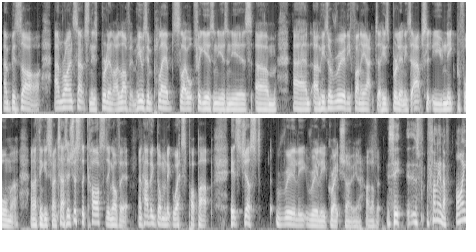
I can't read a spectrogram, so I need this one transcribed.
and bizarre, and Ryan Sampson is brilliant. I love him. He was in Plebs like for years and years and years, um, and um, he's a really funny actor. He's brilliant. He's an absolutely unique performer, and I think he's fantastic. It's just the casting of it and having Dominic West pop up. It's just really, really great show. Yeah, I love it. See, it's funny enough, I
